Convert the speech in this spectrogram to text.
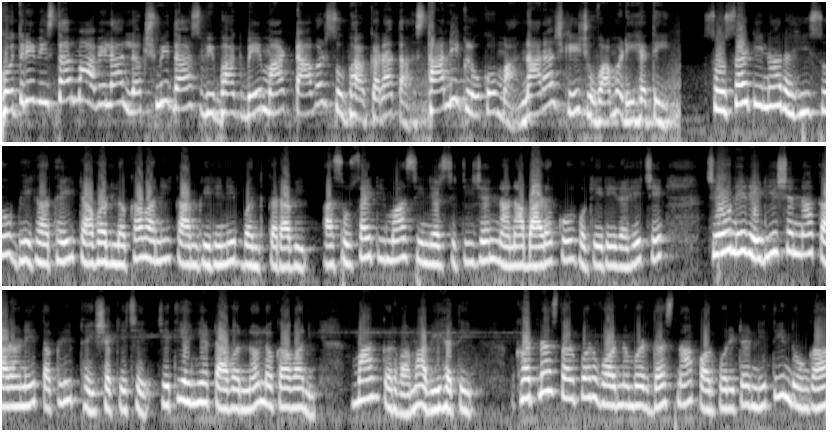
ગોત્રી વિસ્તારમાં આવેલા લક્ષ્મીદાસ વિભાગ બે માં ટાવર્સ ઊભા કરાતા સ્થાનિક લોકોમાં નારાજગી જોવા મળી હતી. સોસાયટીના રહીશો ભેગા થઈ ટાવર લગાવવાની કામગીરીને બંધ કરાવી. આ સોસાયટીમાં સિનિયર સિટીઝન, નાના બાળકો વગેરે રહે છે, જેઓને રેડિયેશનના કારણે તકલીફ થઈ શકે છે, જેથી અહીંયા ટાવર ન લગાવવાની માંગ કરવામાં આવી હતી. ઘટના સ્થળ પર વોર્ડ નંબર દસના કોર્પોરેટર નીતિન ડોંગા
